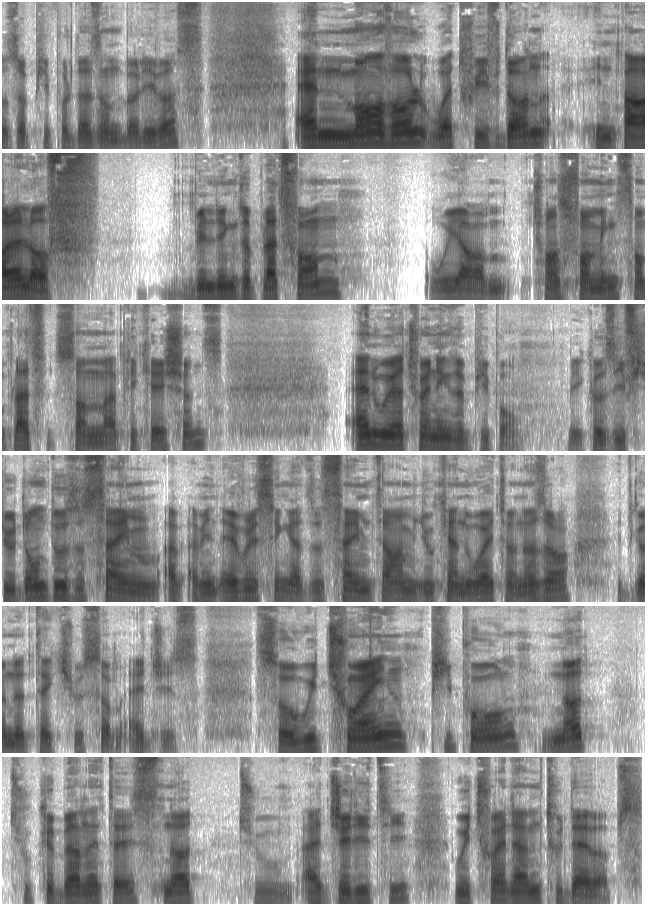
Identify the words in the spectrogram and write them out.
other people doesn't believe us. And more of all, what we've done in parallel of building the platform, we are transforming some, some applications, and we are training the people because if you don't do the same, I, mean, everything at the same time, you can wait another, it's going to take you some edges. So we train people not to Kubernetes, not to agility, we train them to DevOps.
